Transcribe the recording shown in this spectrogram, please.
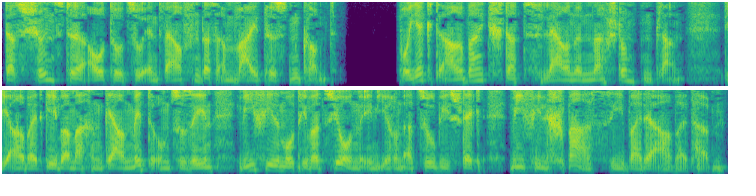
das schönste Auto zu entwerfen, das am weitesten kommt. Projektarbeit statt Lernen nach Stundenplan. Die Arbeitgeber machen gern mit, um zu sehen, wie viel Motivation in ihren Azubis steckt, wie viel Spaß sie bei der Arbeit haben.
